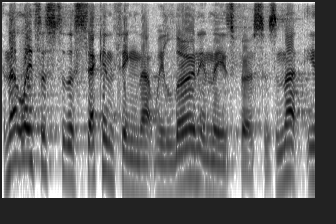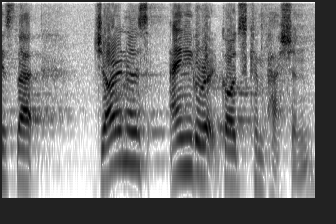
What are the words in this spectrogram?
And that leads us to the second thing that we learn in these verses, and that is that Jonah's anger at God's compassion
